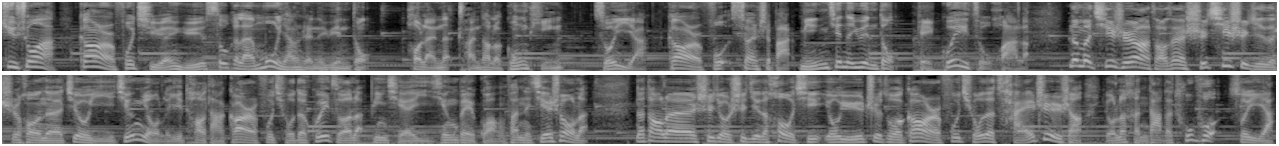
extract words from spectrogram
据说啊，高尔夫起源于苏格兰牧羊人的运动，后来呢传到了宫廷，所以啊，高尔夫算是把民间的运动给贵族化了。那么其实啊，早在十七世纪的时候呢，就已经有了一套打高尔夫球的规则了，并且已经被广泛的接受了。那到了十九世纪的后期，由于制作高尔夫球的材质上有了很大的突破，所以啊，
